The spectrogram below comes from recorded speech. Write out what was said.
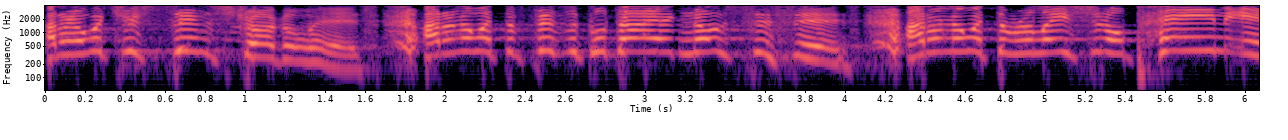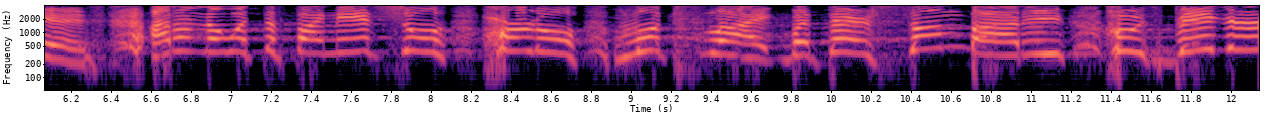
I don't know what your sin struggle is. I don't know what the physical diagnosis is. I don't know what the relational pain is. I don't know what the financial hurdle looks like. But there's somebody who's bigger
